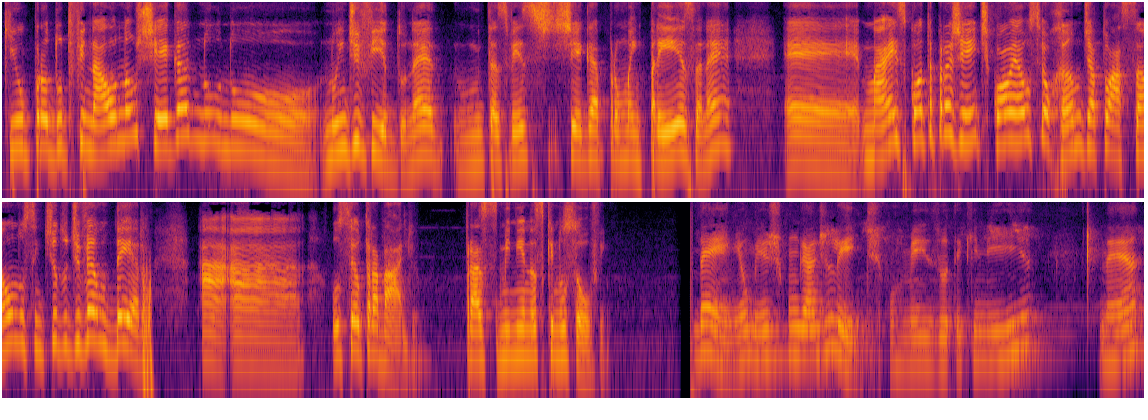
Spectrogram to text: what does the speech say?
que o produto final não chega no, no, no indivíduo, né? Muitas vezes chega para uma empresa, né? É, mas conta pra gente qual é o seu ramo de atuação no sentido de vender a, a, o seu trabalho para as meninas que nos ouvem. Bem, eu mexo com gado de leite, formei zootecnia, né?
